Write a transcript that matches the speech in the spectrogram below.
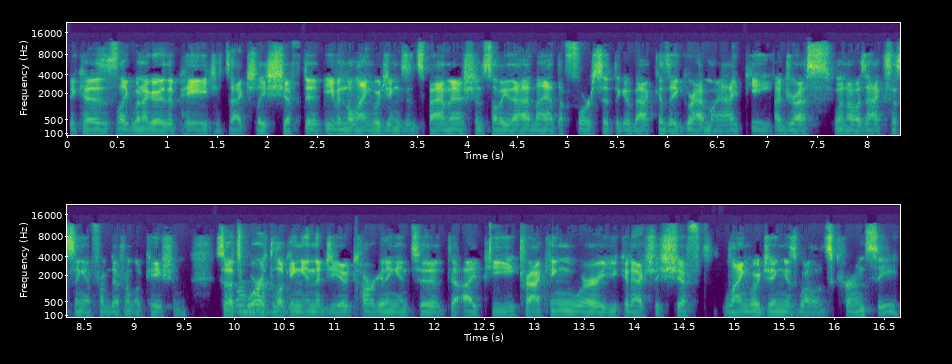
because like when I go to the page, it's actually shifted even the languagings in Spanish and stuff like that. And I had to force it to go back because they grabbed my IP address when I was accessing it from different location. So it's Uh-huh. worth looking in the geo targeting into the IP tracking where you could actually shift languaging as well as currency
